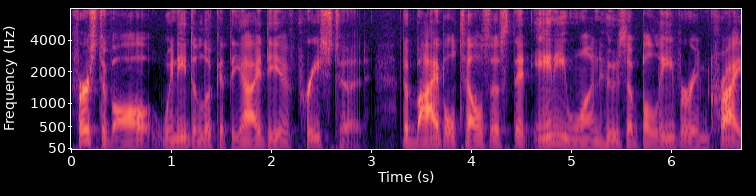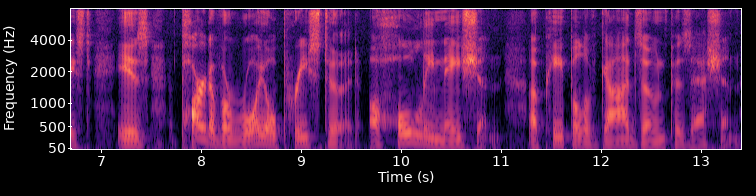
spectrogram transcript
First of all, we need to look at the idea of priesthood. The Bible tells us that anyone who's a believer in Christ is part of a royal priesthood, a holy nation, a people of God's own possession.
